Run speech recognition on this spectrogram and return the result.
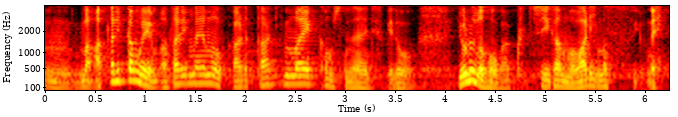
うん、まあ当たりかも、当たり前も、あれ当たり前かもしれないですけど、夜の方が口が回りますよね。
